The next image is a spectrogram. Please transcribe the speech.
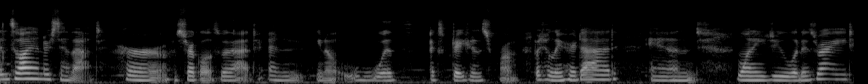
and so i understand that her struggles with that and you know with expectations from especially her dad and wanting to do what is right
